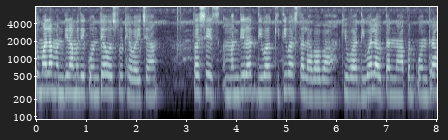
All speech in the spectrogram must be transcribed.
तुम्हाला मंदिरामध्ये कोणत्या वस्तू ठेवायच्या? तसेच मंदिरात दिवा किती वाजता लावावा? किंवा दिवा लावताना आपण कोणता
